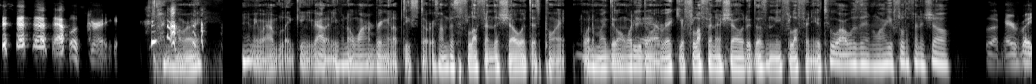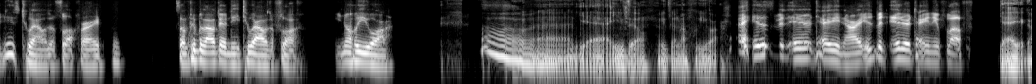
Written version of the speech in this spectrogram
that was great. I know, right? Anyway, I'm linking you. I don't even know why I'm bringing up these stories. I'm just fluffing the show at this point. What am I doing? What are you Yeah. doing, Rick? You're fluffing a show that doesn't need fluffing. You're two hours in. Why are you fluffing a show? Look, everybody needs two hours of fluff, right? Some people out there need two hours of fluff. You know who you are. Oh man, yeah, you do. You do know who you are. Hey, it's been entertaining, all right? It's been entertaining fluff. Yeah, there you go.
